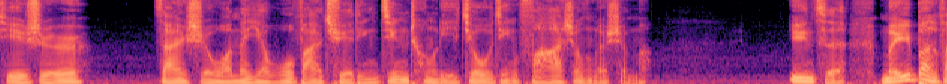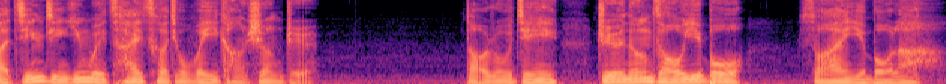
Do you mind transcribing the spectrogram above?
其实，暂时我们也无法确定京城里究竟发生了什么。因此没办法仅仅因为猜测就违抗圣旨。到如今只能走一步，算一步了。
